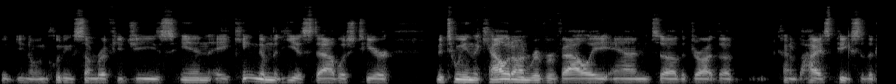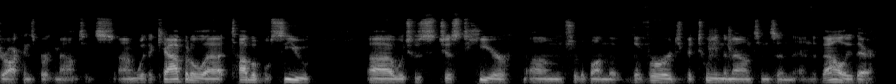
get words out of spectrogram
you know, including some refugees, in a kingdom that he established here between the Caledon River Valley and uh, the, the kind of the highest peaks of the Drakensberg Mountains, um, with a capital at Thaba Bosiu, uh, which was just here, um, sort of on the, the verge between the mountains and, and the valley there.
